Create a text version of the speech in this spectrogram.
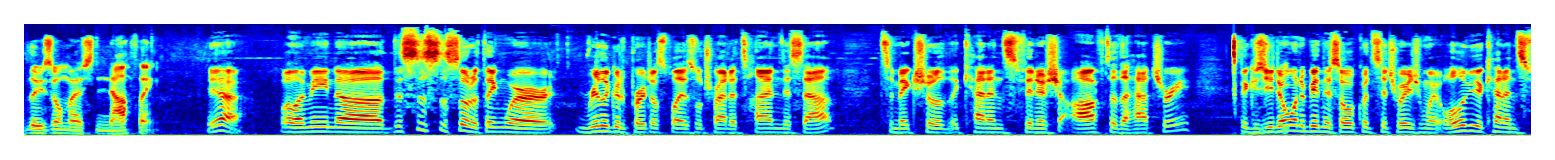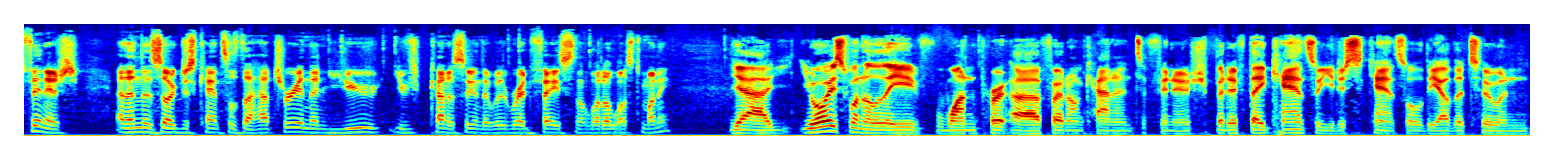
lose almost nothing. Yeah. Well, I mean, uh, this is the sort of thing where really good Protoss players will try to time this out to make sure that the cannons finish after the hatchery, because you don't want to be in this awkward situation where all of your cannons finish and then the Zerg just cancels the hatchery, and then you you're kind of sitting there with a red face and a lot of lost money. Yeah, you always want to leave one per, uh, photon cannon to finish, but if they cancel, you just cancel the other two and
